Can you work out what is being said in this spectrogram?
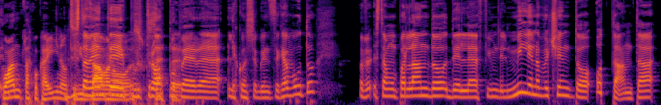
quanta cocaina utilizzavano. Giustamente purtroppo set. per eh, le conseguenze che ha avuto. Stiamo parlando del film del 1980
